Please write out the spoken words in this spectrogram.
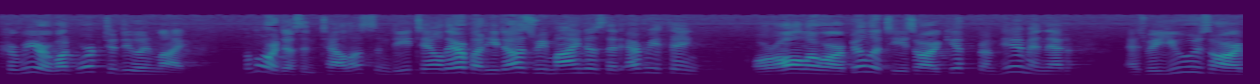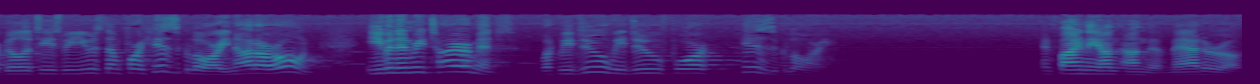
career, what work to do in life. The Lord doesn't tell us in detail there, but He does remind us that everything or all of our abilities are a gift from Him, and that as we use our abilities, we use them for His glory, not our own. Even in retirement, what we do, we do for His glory. And finally, on, on the matter of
